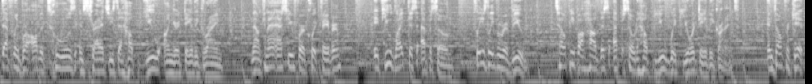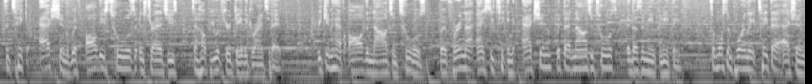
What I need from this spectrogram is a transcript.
Definitely brought all the tools and strategies to help you on your daily grind. Now, can I ask you for a quick favor? If you like this episode, please leave a review. Tell people how this episode helped you with your daily grind. And don't forget to take action with all these tools and strategies to help you with your daily grind today. We can have all the knowledge and tools, but if we're not actually taking action with that knowledge and tools, it doesn't mean anything. So, most importantly, take that action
